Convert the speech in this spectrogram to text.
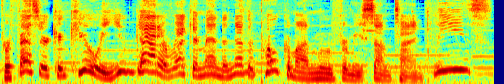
Professor Kukui, you gotta recommend another Pokemon move for me sometime, please?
